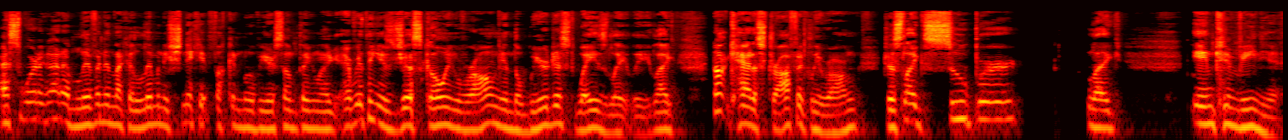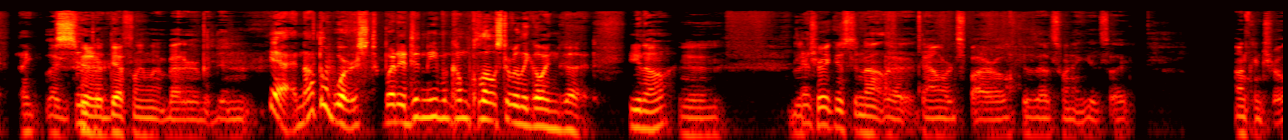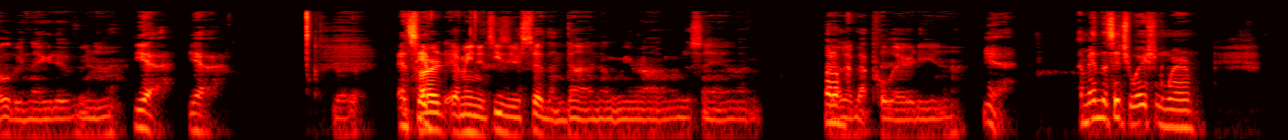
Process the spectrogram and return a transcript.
I swear to God, I'm living in like a Lemony Snicket fucking movie or something. Like, everything is just going wrong in the weirdest ways lately. Like, not catastrophically wrong, just like super, like inconvenient. Like, Like could super. have definitely went better, but didn't. Yeah, not the worst, but it didn't even come close to really going good. You know? Yeah. The And- trick is to not let it downward spiral because that's when it gets like uncontrollably negative, you know. Yeah, yeah. But And it's see, hard. I mean, it's easier said than done. Don't get me wrong. I'm just saying, like, but I'm, have that polarity, you know. yeah, I'm in the situation where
